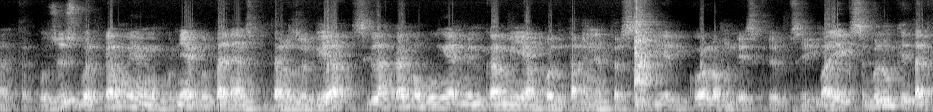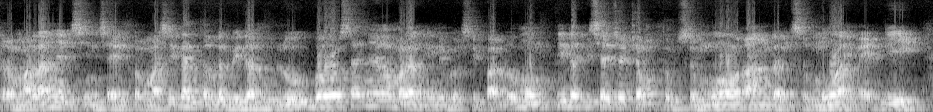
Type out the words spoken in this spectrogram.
dan terkhusus buat kamu yang mempunyai pertanyaan seputar zodiak, silahkan hubungi admin kami yang kontaknya tersedia di kolom deskripsi. Baik, sebelum kita ke ramalannya di sini saya informasikan terlebih dahulu bahwasanya ramalan ini bersifat umum, tidak bisa cocok untuk semua orang dan semua energi.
